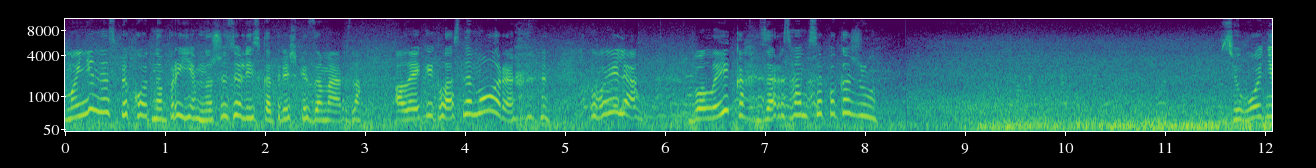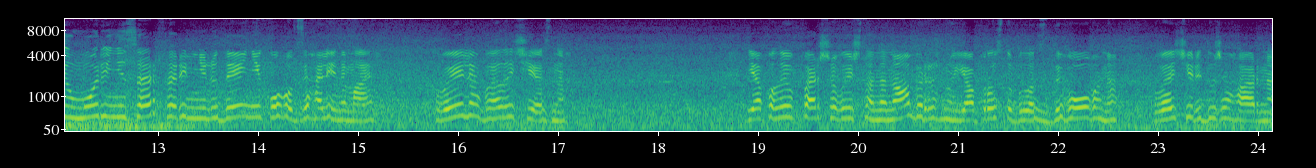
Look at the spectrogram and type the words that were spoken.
мені не спекотно, приємно, що Аліска трішки замерзла. Але яке класне море. Хвиля велика. Зараз вам все покажу. Сьогодні у морі ні серферів, ні людей, нікого взагалі немає. Хвиля величезна. Я коли вперше вийшла на набережну, я просто була здивована. Ввечері дуже гарна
